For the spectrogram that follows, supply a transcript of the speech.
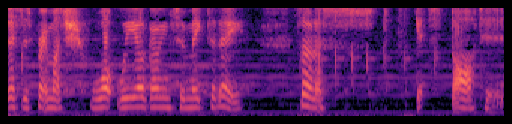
this is pretty much what we are going to make today. So let's get started.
